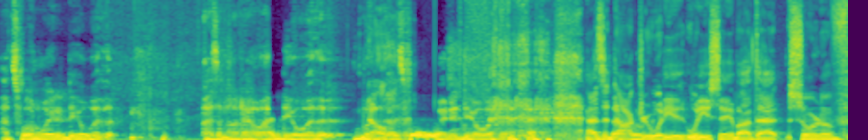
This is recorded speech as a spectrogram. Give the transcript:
That's one way to deal with it. That's not how I deal with it, but no. that's one way to deal with it. As a so, doctor, what do you what do you say about that sort of?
